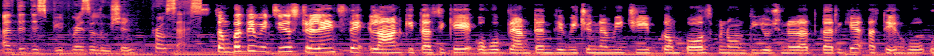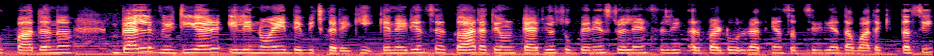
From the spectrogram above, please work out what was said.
of the dispute resolution process. ਸਤੰਬਰ ਦੇ ਵਿੱਚ ਸਟ੍ਰੈਲੈਂਟਸ ਨੇ ਐਲਾਨ ਕੀਤਾ ਸੀ ਕਿ ਉਹ ਬ੍ਰੈਂਪਟਨ ਦੇ ਵਿੱਚ ਨਵੀਂ ਚੀਪ ਕੰਪੋਜ਼ ਬਣਾਉਣ ਦੀ ਯੋਜਨਾ ਰੱਦ ਕਰ ਰਹੀ ਹੈ ਅਤੇ ਉਹ ਉਤਪਾਦਨ ਬੈਲਵੀਡੀਅਰ ਇਲੀਨੋਏ ਦੇ ਵਿੱਚ ਕਰੇਗੀ ਕੈਨੇਡੀਅਨ ਸਰਕਾਰ ਅਤੇ ਓਨਟਾਰੀਓ ਸੂਬੇ ਨੇ ਸਟ੍ਰੈਲੈਂਟਸ ਲਈ ਅਰਬਾਂ ਡਾਲਰਾਂ ਦੀਆਂ ਸਬਸਿਡੀਆਂ ਦਾ ਵਾਅਦਾ ਕੀਤਾ ਸੀ,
